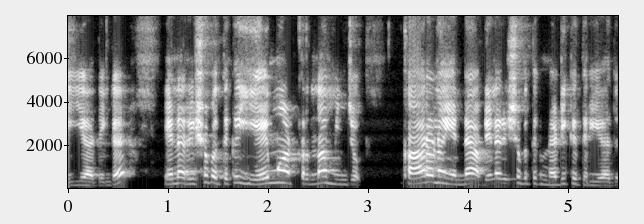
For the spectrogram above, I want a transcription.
செய்யாதீங்க. ஏன்னா ரிஷபத்துக்கு ஏமாற்றம் தான் மிஞ்சும். காரணம் என்ன அப்படின்னா ரிஷபத்துக்கு நடிக்க தெரியாது.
